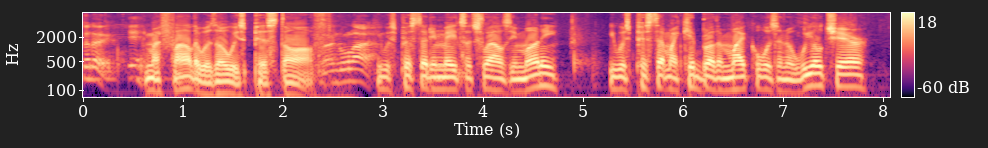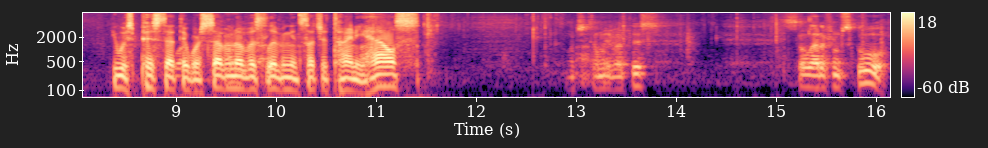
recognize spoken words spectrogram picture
today. My father was always pissed off. Learned a lot. He was pissed that he made such lousy money. He was pissed that my kid brother Michael was in a wheelchair. He was pissed that there were seven of us living in such a tiny house. Why don't you tell me about this? It's a letter from school. It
